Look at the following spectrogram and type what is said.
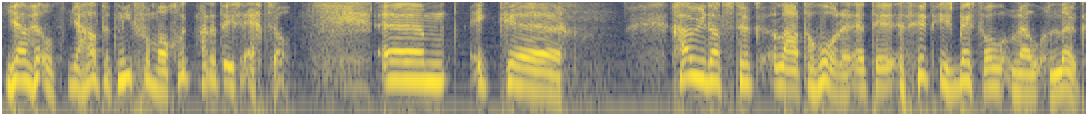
Jawel, je houdt het niet voor mogelijk, maar het is echt zo. Um, ik uh, ga u dat stuk laten horen. Het, het, het, is best wel, wel leuk.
